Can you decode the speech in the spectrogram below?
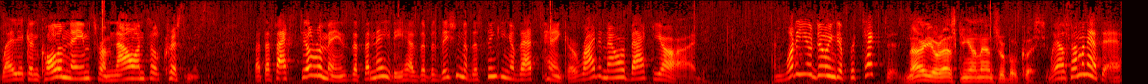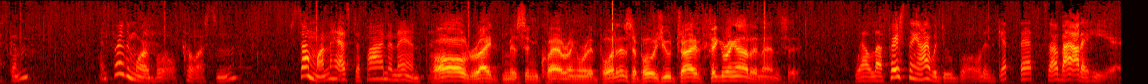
Well, you can call them names from now until Christmas. But the fact still remains that the Navy has the position of the sinking of that tanker right in our backyard. And what are you doing to protect us? Now you're asking unanswerable questions. Well, someone has to ask them. And furthermore, Bull Thorson, someone has to find an answer. All right, Miss Inquiring Reporter, suppose you try figuring out an answer. Well, the first thing I would do, Bull, is get that sub out of here.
